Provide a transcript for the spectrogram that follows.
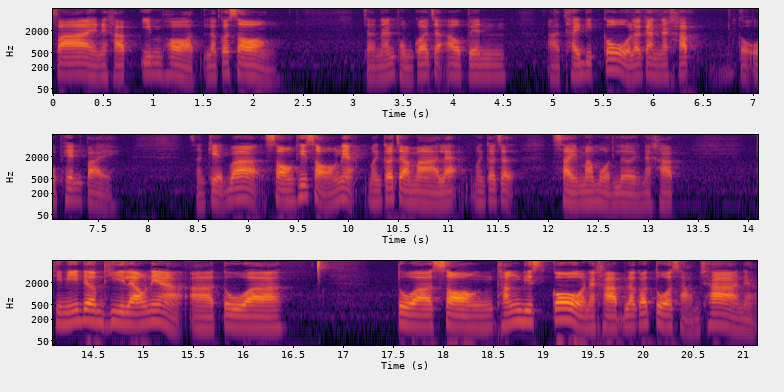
ไฟล์นะครับ import แล้วก็ซอง จากนั้นผมก็จะเอาเป็นไทดิโก้แล้วกันนะครับ ก็ Open ไป สังเกตว่าซองที่2เนี่ยมันก็จะมาและมันก็จะใส่มาหมดเลยนะครับ ทีนี้เดิมทีแล้วเนี่ยตัวตัวซองทั้งดิสโก้นะครับแล้วก็ตัว3ชาเนี่ย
